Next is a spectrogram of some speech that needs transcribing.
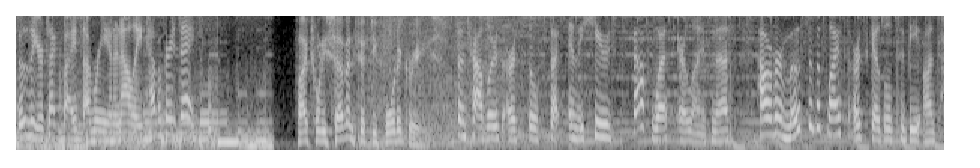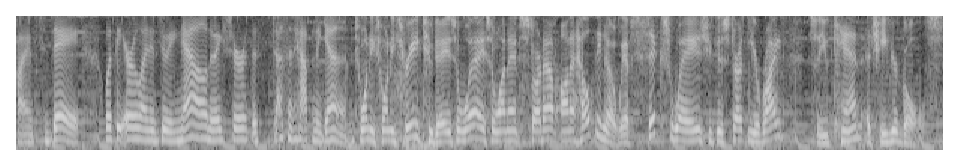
those are your tech bites. I'm Rhiannon Alley. Have a great day. 527, 54 degrees. Some travelers are still stuck in the huge Southwest Airlines mess. However, most of the flights are scheduled to be on time today. What the airline is doing now to make sure this doesn't happen again. 2023, two days away, so why not start out on a healthy note? We have six ways you can start the year right so you can achieve your goals.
